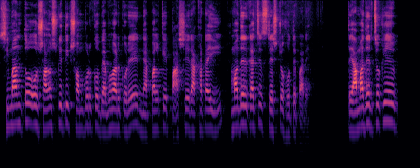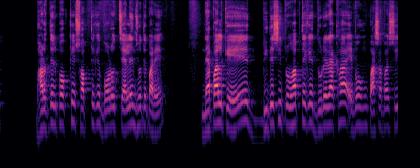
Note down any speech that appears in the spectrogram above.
সীমান্ত ও সাংস্কৃতিক সম্পর্ক ব্যবহার করে নেপালকে পাশে রাখাটাই আমাদের কাছে শ্রেষ্ঠ হতে পারে। তাই আমাদের চোখে ভারতের পক্ষে সবথেকে বড় চ্যালেঞ্জ হতে পারে নেপালকে বিদেশি প্রভাব থেকে দূরে রাখা এবং পাশাপাশি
